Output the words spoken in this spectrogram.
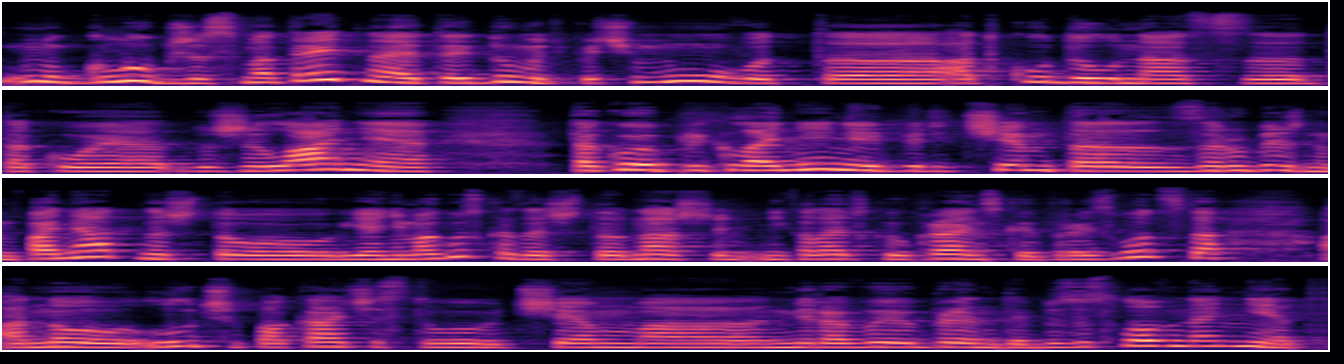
ну, глубже смотреть на это и думать, почему вот э, откуда у нас э, такое желание такое преклонение перед чем-то зарубежным. Понятно, что я не могу сказать, что наше николаевское украинское производство, оно лучше по качеству, чем а, мировые бренды. Безусловно, нет.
